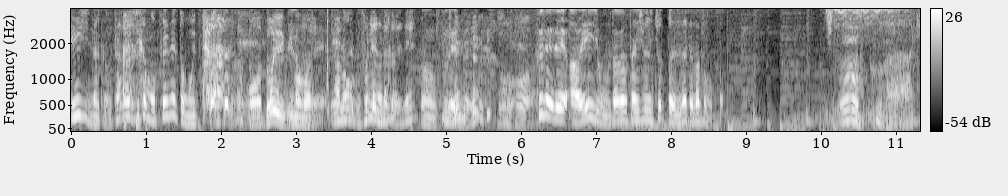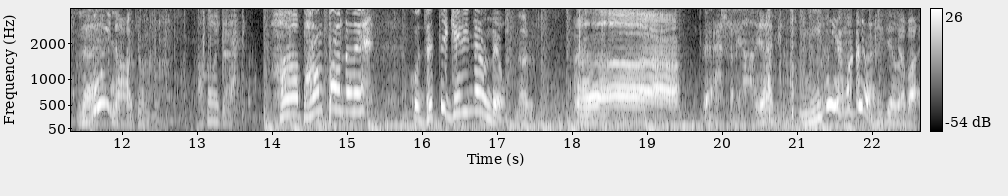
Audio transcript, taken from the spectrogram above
エイジなんか疑う時間もったいねえと思ってたけど、おどういう意味だ今まで。あの船の中でねうん、船で。お船で、あ、エイジも疑う対象にちょっと入れなきゃなと思った。ああきついすごいなきょんち頭痛い。はあ、パンパンだね。これ絶対下痢になるんだよ。なる。あうわす早いみんな。水やばくない？水やばい。やばい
